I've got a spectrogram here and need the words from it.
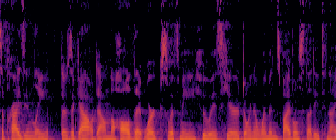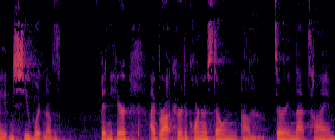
surprisingly, there's a gal down the hall that works with me who is here doing a women's Bible study tonight, and she wouldn't have been here. I brought her to Cornerstone um, during that time,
